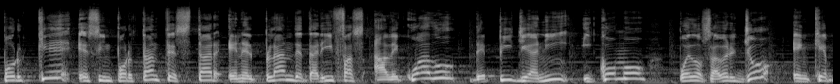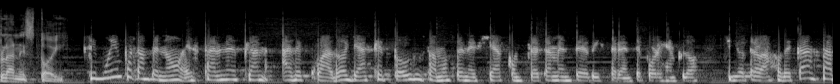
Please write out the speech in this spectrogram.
¿por qué es importante estar en el plan de tarifas adecuado de PG&E y cómo puedo saber yo en qué plan estoy? Sí, muy importante, ¿no? Estar en el plan adecuado, ya que todos usamos energía completamente diferente. Por ejemplo, si yo trabajo de casa,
